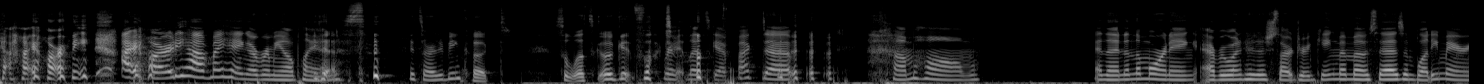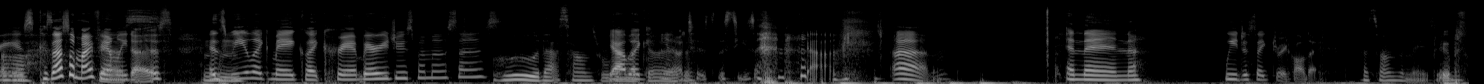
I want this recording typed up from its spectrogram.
yeah, I already I already have my hangover meal planned. Yes, it's already been cooked. So let's go get fucked. up Right, let's get fucked up, come home, and then in the morning, everyone could just start drinking mimosas and Bloody Marys, because that's what my family yes. does. Is Mhm. we like make like cranberry juice mimosas. Ooh, that sounds really good. yeah, like good. you know, tis the season. yeah. um, and then we just like drink all day. That sounds amazing. Oops.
